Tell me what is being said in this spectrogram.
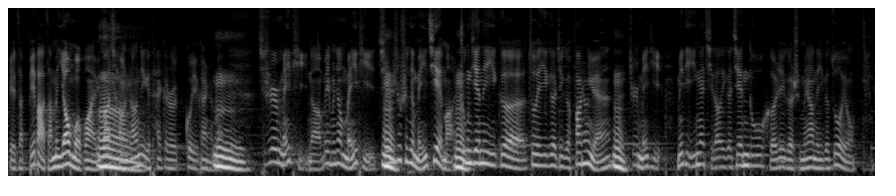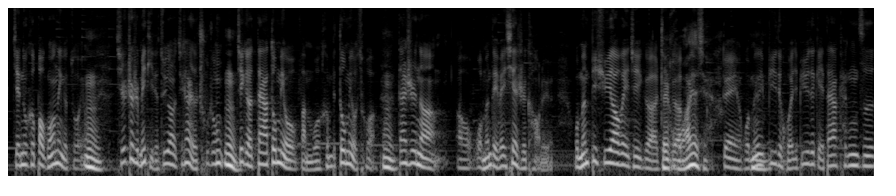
别咱别把咱们妖魔化，别把厂商这个太个过于干什么。嗯，其实媒体呢，为什么叫媒体？其实就是一个媒介嘛，中间的一个作为一个这个发声源。嗯，这是媒体，媒体应该起到一个监督和这个什么样的一个作用？监督和曝光的一个作用。嗯，其实这是媒体的最要最开始的初衷。嗯，这个大家都没有反驳和都没有错。嗯，但是呢，哦，我们得为现实考虑。我们必须要为这个这个活下去，对我们必须得活下去，必须得给大家开工资。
